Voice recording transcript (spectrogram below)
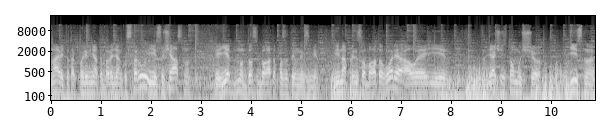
Навіть отак порівняти бородянку стару і сучасну. Є ну, досить багато позитивних змін. Війна принесла багато горя, але і завдячуючи тому, що дійсно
